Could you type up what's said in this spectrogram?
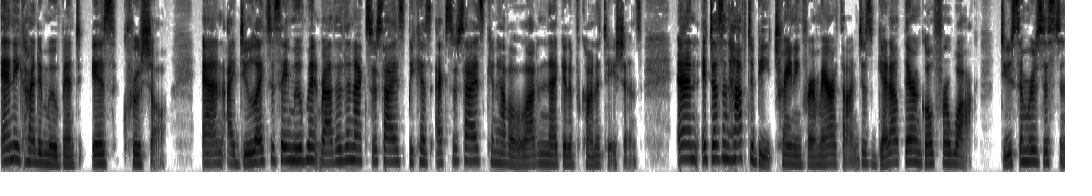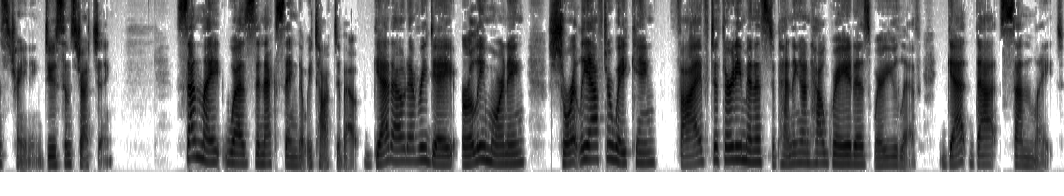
any kind of movement is crucial. And I do like to say movement rather than exercise because exercise can have a lot of negative connotations. And it doesn't have to be training for a marathon. Just get out there and go for a walk do some resistance training, do some stretching. Sunlight was the next thing that we talked about. Get out every day, early morning, shortly after waking, five to 30 minutes, depending on how gray it is where you live. Get that sunlight.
